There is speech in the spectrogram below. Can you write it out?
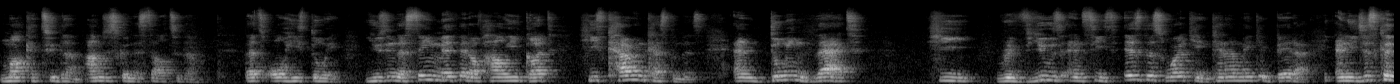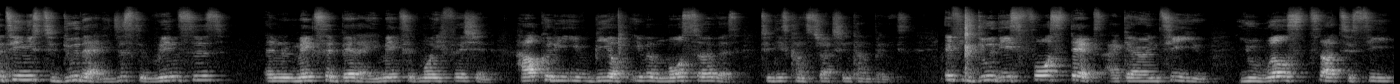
market to them. I'm just going to sell to them. That's all he's doing. Using the same method of how he got his current customers. And doing that, he reviews and sees, is this working? Can I make it better? And he just continues to do that. He just rinses and makes it better. He makes it more efficient. How could he even be of even more service to these construction companies? If you do these four steps, I guarantee you, you will start to see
